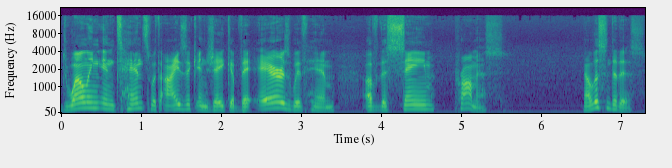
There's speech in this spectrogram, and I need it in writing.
dwelling in tents with Isaac and Jacob, the heirs with him of the same promise. Now, listen to this.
